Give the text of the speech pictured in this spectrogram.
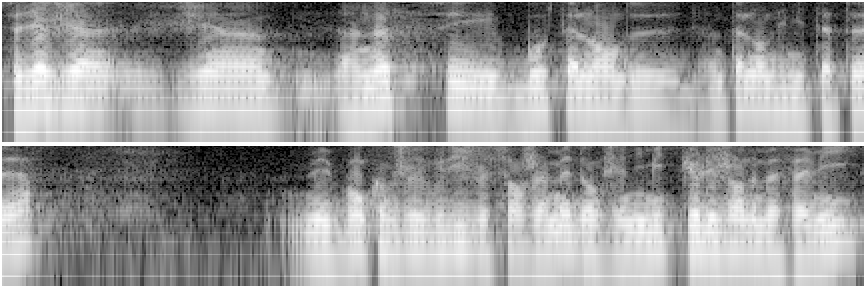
C'est-à-dire que j'ai un, assez beau talent, de, un talent d'imitateur. Mais bon, comme je vous dis, je ne sors jamais, donc je n'imite que les gens de ma famille.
